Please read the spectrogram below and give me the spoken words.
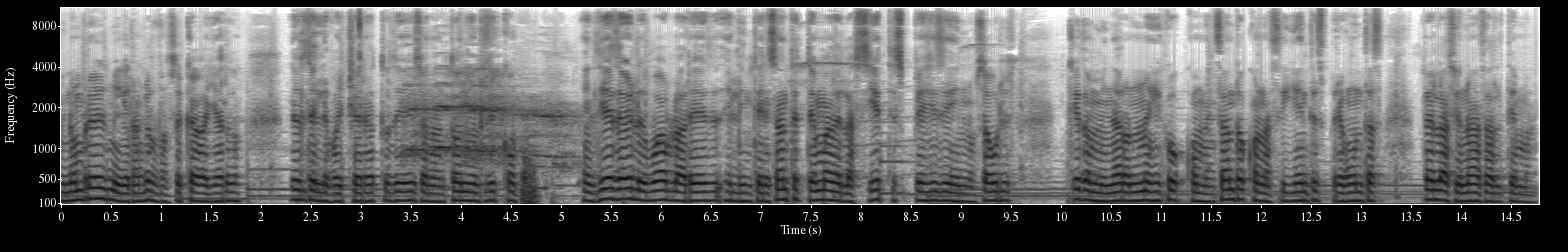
Mi nombre es Miguel Ángel Fonseca Gallardo, del Telebacharato de San Antonio Enrico. El día de hoy les voy a hablar del interesante tema de las siete especies de dinosaurios que dominaron México, comenzando con las siguientes preguntas relacionadas al tema.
